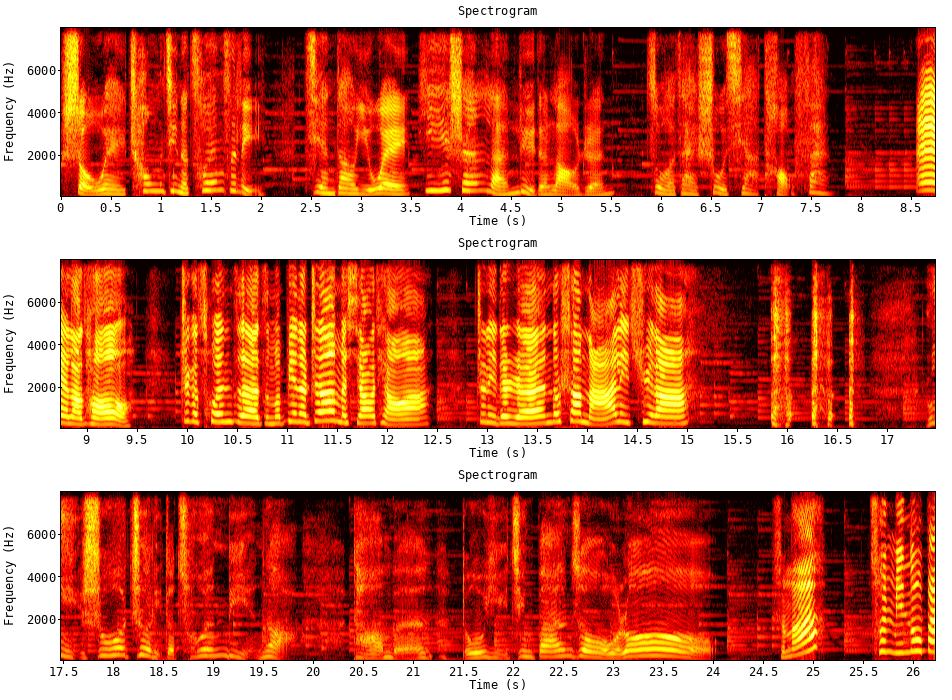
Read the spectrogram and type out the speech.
守卫冲进了村子里，见到一位衣衫褴褛的老人坐在树下讨饭。哎，老头，这个村子怎么变得这么萧条啊？这里的人都上哪里去了？你说这里的村民啊，他们都已经搬走喽。什么？村民都搬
